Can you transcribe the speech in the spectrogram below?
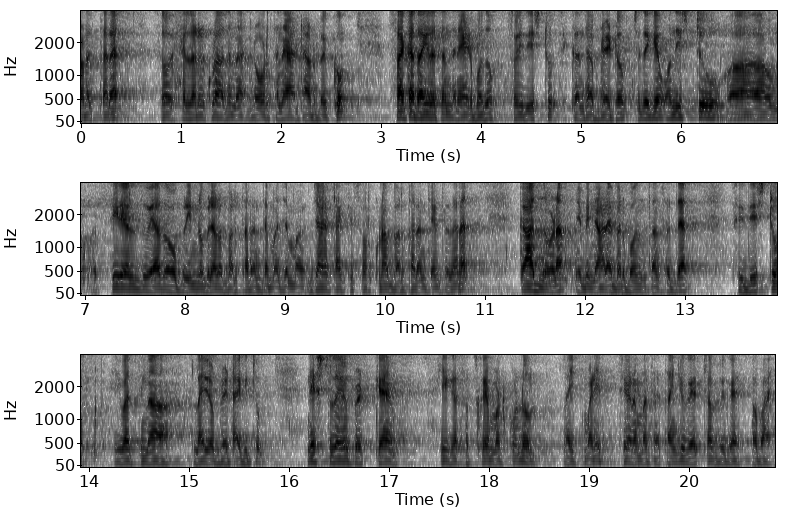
ಮಾಡ್ತಾರೆ ಸೊ ಎಲ್ಲರೂ ಕೂಡ ಅದನ್ನು ನೋಡ್ತಾನೆ ಆಟ ಆಡಬೇಕು. ಸಖತ್ತಾಗಿರುತ್ತೆ ಅಂತಲೇ ಹೇಳ್ಬೋದು. ಸೊ ಇದಿಷ್ಟು ಸಿಕ್ಕಂಥ ಅಪ್ಡೇಟು ಜೊತೆಗೆ ಒಂದಿಷ್ಟು ಸೀರಿಯಲ್ದು ಯಾವುದೋ ಒಬ್ರು ಇನ್ನೊಬ್ರು ಯಾರೋ ಬರ್ತಾರಂತೆ, ಮಜಾ ಮಜಾ ಟಾಕೀಸ್ ಅವ್ರು ಕೂಡ ಬರ್ತಾರೆ ಅಂತ ಹೇಳ್ತಿದ್ದಾರೆ ಕಾದ್ ನೋಡ ಮೇ ಬಿ ನಾಳೆ ಬರ್ಬೋದು ಅಂತ ಅನ್ಸುತ್ತೆ. ಸೊ ಇದಿಷ್ಟು ಇವತ್ತಿನ ಲೈವ್ ಅಪ್ಡೇಟ್ ಆಗಿತ್ತು. ನೆಕ್ಸ್ಟ್ ಲೈವ್ ಅಪ್ಡೇಟ್ಗೆ ಈಗ ಸಬ್ಸ್ಕ್ರೈಬ್ ಮಾಡಿಕೊಂಡು ಲೈಕ್ ಮಾಡಿ ಸಿಗೋಣ ಮತ್ತೆ. Thank you guys love you guys bye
